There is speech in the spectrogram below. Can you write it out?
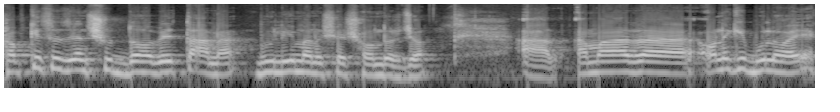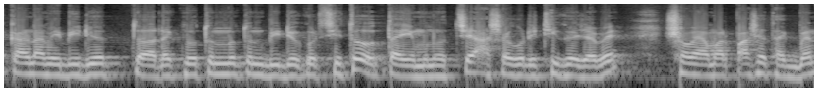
সব কিছু যেন শুদ্ধ হবে তা না, ভুলই মানুষের সৌন্দর্য। আর আমার অনেকই ভুল হয়, কারণ আমি ভিডিও অনেক নতুন নতুন ভিডিও করছি তো, তাই মনে হচ্ছে আশা করি ঠিক হয়ে যাবে। সবাই আমার পাশে থাকবেন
